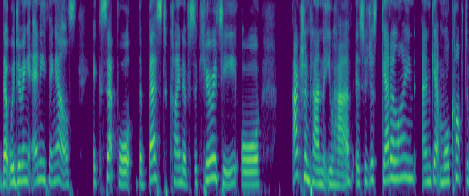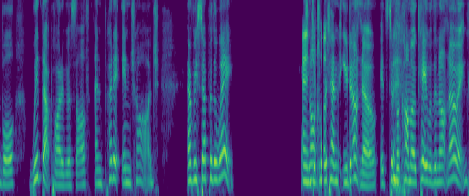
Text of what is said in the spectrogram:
that we're doing anything else except for the best kind of security or action plan that you have is to just get aligned and get more comfortable with that part of yourself and put it in charge every step of the way. It's and not to, cl- pretend that you don't know, it's to become okay with the not knowing.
